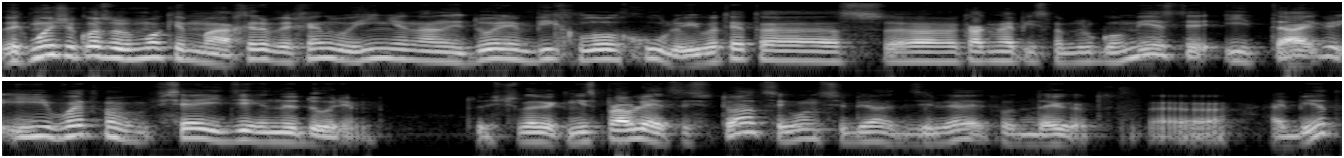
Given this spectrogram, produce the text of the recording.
Так мой косов моки махер, вехен руинин анидорим бихлол хулю. И вот это, как написано в другом месте, и, так, и в этом вся идея недорим. То есть человек не справляется с ситуацией, он себя отделяет, вот дает э, обед,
